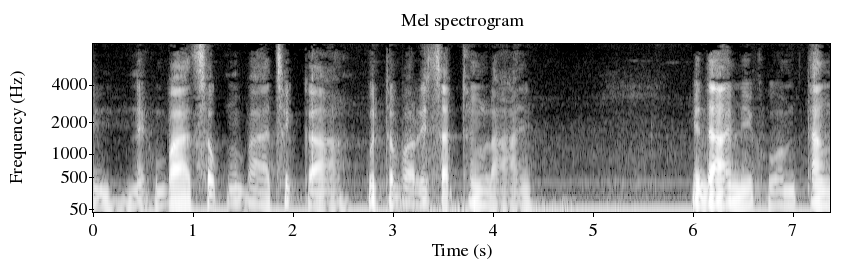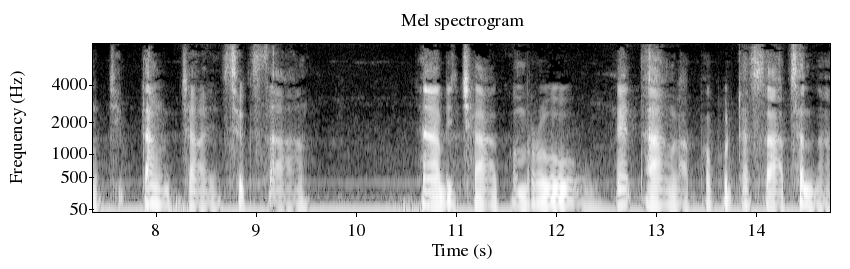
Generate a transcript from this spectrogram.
นในอุบาสกอุบาสิกา พุทธบริษัททั้งหลาย ไม่ได้มีความตั้งจิตตั้งใจศึกษา หาวิชาความรู้ในทางหลักพระพุทธศาสนา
